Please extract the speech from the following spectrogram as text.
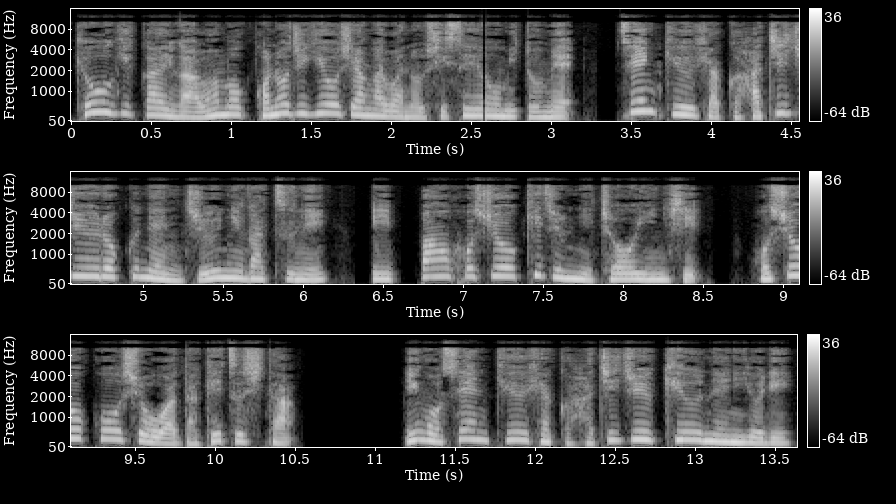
協議会側もこの事業者側の姿勢を認め、1986年12月に一般保障基準に調印し、保障交渉は妥結した。以後1989年より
